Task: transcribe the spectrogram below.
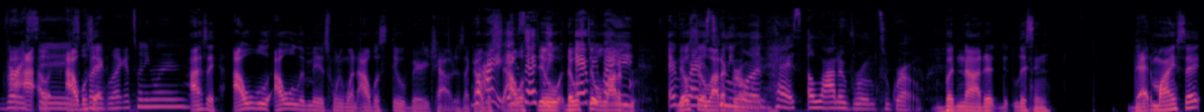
Versus I- I- I was Kodak at- Black at 21. I say I will. I will admit at 21, I was still very childish. Like I was. Right, I was still. There was still a lot of. There was still a lot of 21 growing. has a lot of room to grow. But nah, that, listen, that mindset,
